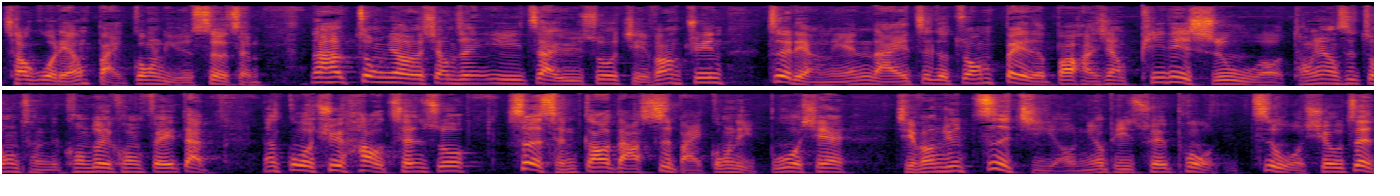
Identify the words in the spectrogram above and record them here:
超过两百公里的射程。那它重要的象征意义在于说，解放军这两年来这个装备的包含像霹雳十五哦，同样是中程的空对空飞弹。那过去号称说射程高达四百公里，不过现在解放军自己哦牛皮吹破，自我修正。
